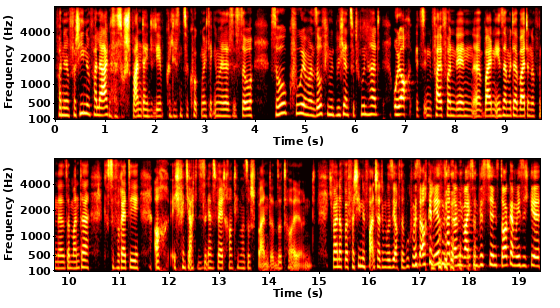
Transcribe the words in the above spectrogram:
von den verschiedenen Verlagen. Das ist so spannend, da hinter die Kulissen zu gucken. Ich denke immer, das ist so, so cool, wenn man so viel mit Büchern zu tun hat. Oder auch jetzt im Fall von den äh, beiden ESA-Mitarbeitern von der Samantha Cristoforetti, auch ich finde ja auch dieses ganze Weltraumthema so spannend und so toll. Und ich war noch bei verschiedenen Veranstaltungen, wo sie auf der Buchmesse auch gelesen hat. Irgendwie war ich so ein bisschen stalkermäßig ge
